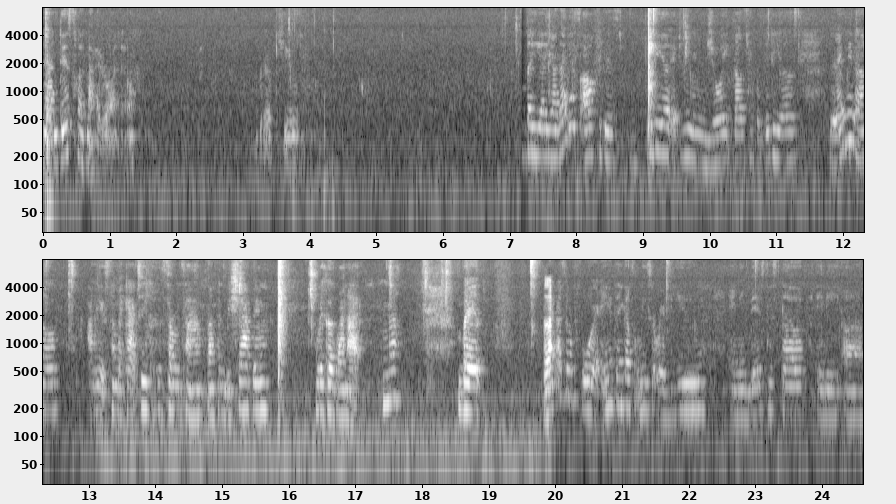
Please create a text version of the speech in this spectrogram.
Now this one's my favorite one though. Real cute. But yeah, y'all, that is all for this video. If you enjoyed those type of videos, let me know. I'll get some back out to you because it's summertime. So I'm going to be shopping because why not? No. But like I said before, anything else needs a review, any business stuff, any um,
